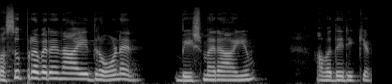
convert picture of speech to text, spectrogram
വസുപ്രവരനായ ദ്രോണൻ ഭീഷ്മരായും അവതരിക്കും.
